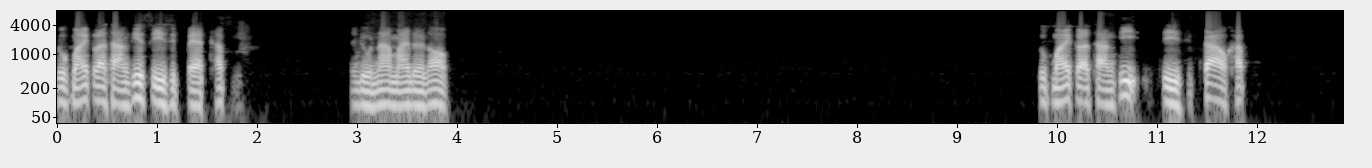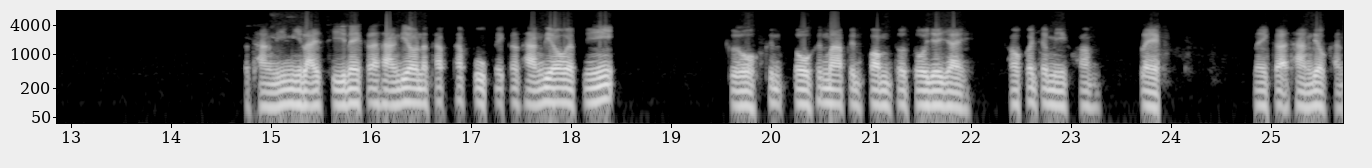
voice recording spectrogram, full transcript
ลูกไม้กระถางที่สี่สิบแปดครับให้ดูหน้าไม้โดยรอบ ลูกไม้กระถางที่สี่สิบเก้าครับ กระถางนี้มีหลายสีในกระถางเดียวนะครับ ถ้าปลูกในกระถางเดียวแบบนี้โตขึ้นโตขึ้นมาเป็นฟอร์มโตๆใหญ่ ๆ เขาก็จะมีความแปลกในกระถางเดียวกัน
